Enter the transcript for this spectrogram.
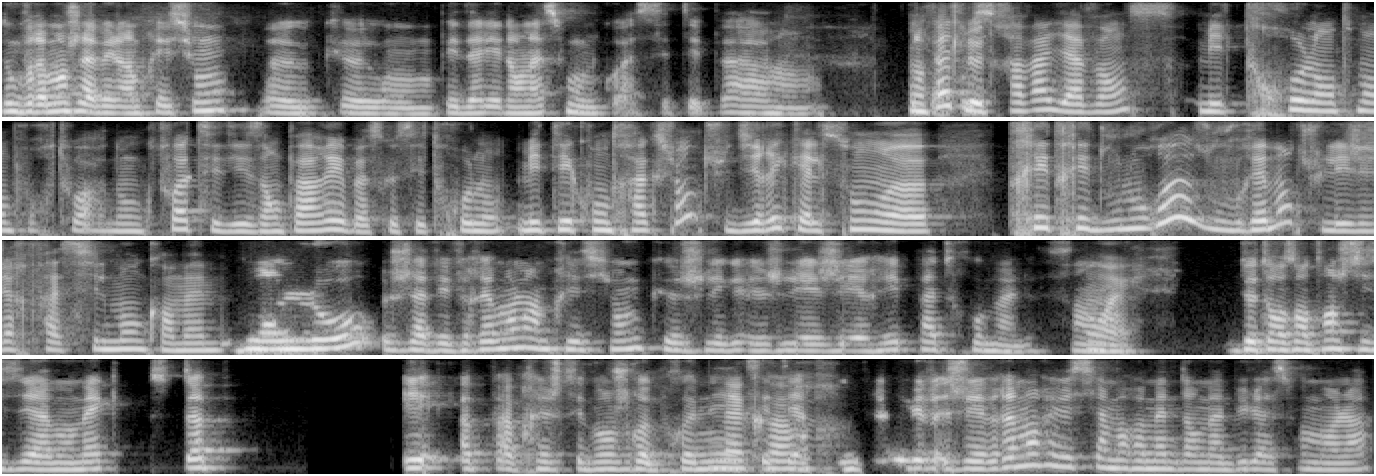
Donc vraiment, j'avais l'impression euh, qu'on pédalait dans la semoule, quoi. C'était pas. En fait, le travail avance, mais trop lentement pour toi. Donc, toi, tu es désemparé parce que c'est trop long. Mais tes contractions, tu dirais qu'elles sont euh, très, très douloureuses ou vraiment tu les gères facilement quand même? Dans l'eau, j'avais vraiment l'impression que je les, je les gérais pas trop mal. De temps en temps, je disais à mon mec, stop. Et hop, après, c'est bon, je reprenais, etc. J'ai vraiment réussi à me remettre dans ma bulle à ce moment-là.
